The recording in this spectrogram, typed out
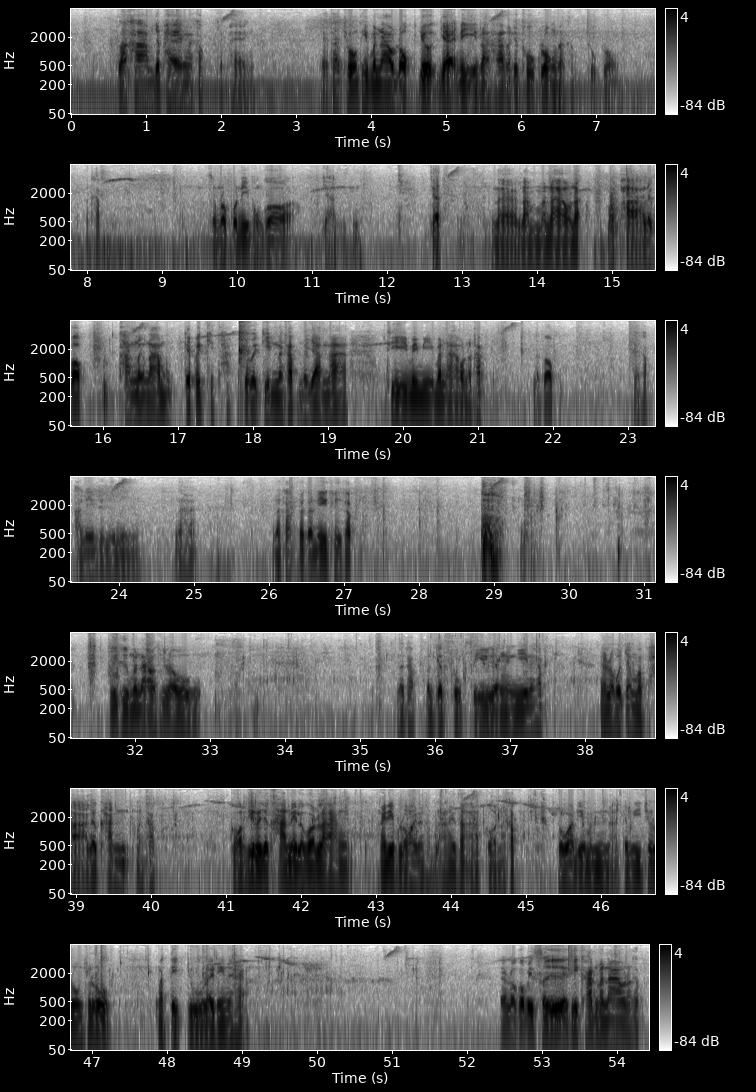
ราคามันจะแพงนะครับจะแพง แต่ถ้าช่วงที่มะนาวดกเยอะแยะนี่ราคาก็จะถูกลงนะครับ ถูกลงนะครับสำหรับวันนี้ผมก็จะจะนำมะนาวนะมาผ่าแล้วก็คั้นน้ำเก็บไว้กินเก็บไว้กินนะครับ ในยามหน้าที่ไม่มีมะนาวนะครับ แล้วก็นะครับ อันนี้คือหนึ่งนะฮะนะครับ แล้วก็นี่คือครับ นี่คือมะนาวที่เรา นะครับ มันจะสุกสีเหลืองอย่างนี้นะครับ แล้วเราก็จะมาผ่าแล้วคั้นนะครับ ก่อนที่เราจะคั้นเนี่ยเราก็ล้างให้เรียบร้อยนะครับ ล้างให้สะอาดก่อนนะครับ เพราะว่าเดี๋ยวมันอาจจะมีเชื้อโรคเชื้อโรคมาติดอยู่อะไรนี้นะฮะแล้วเราก็ไปซื้อไอ้ที่คั้นมะนาวนะครับ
